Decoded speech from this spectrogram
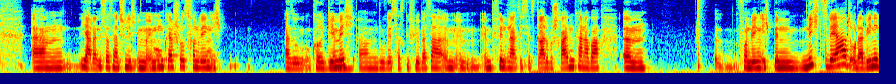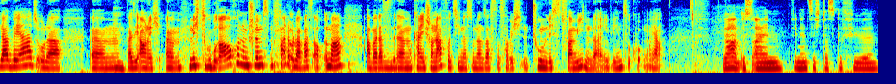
ähm, ja, dann ist das natürlich im, im Umkehrschluss von wegen, ich, also korrigiere mich, mhm. ähm, du wirst das Gefühl besser im, im, empfinden, als ich es jetzt gerade beschreiben kann, aber ähm, von wegen, ich bin nichts wert oder weniger wert oder ähm, hm. weiß ich auch nicht, ähm, nicht zu gebrauchen im schlimmsten Fall oder was auch immer. Aber das hm. ähm, kann ich schon nachvollziehen, dass du dann sagst, das habe ich tunlichst vermieden, da irgendwie hinzugucken, ja. Ja, ist ein, wie nennt sich das Gefühl?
